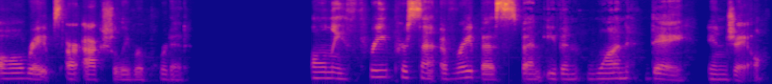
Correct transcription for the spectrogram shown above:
all rapes are actually reported. Only 3% of rapists spend even one day in jail.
